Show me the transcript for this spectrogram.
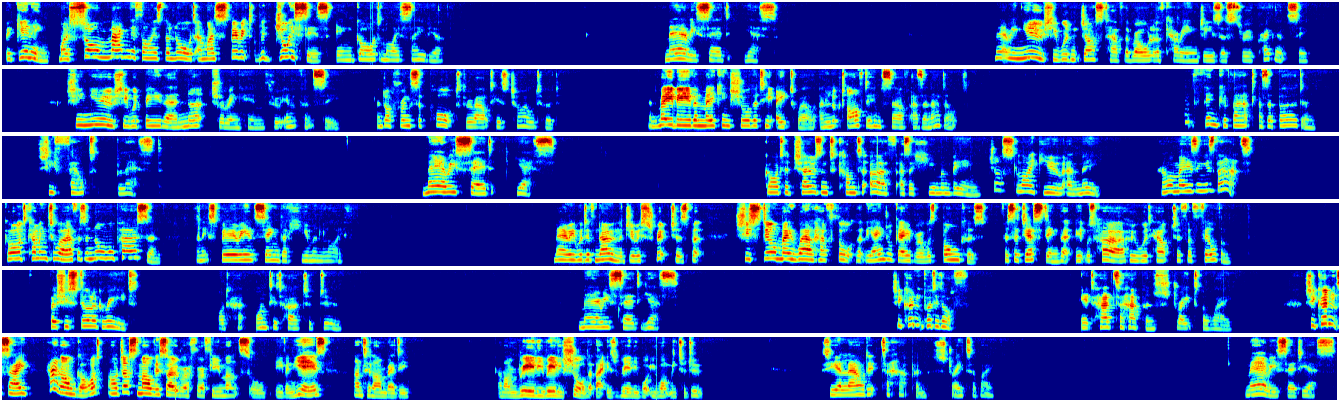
Beginning, my soul magnifies the Lord, and my spirit rejoices in God my Saviour. Mary said yes. Mary knew she wouldn't just have the role of carrying Jesus through pregnancy. She knew she would be there nurturing him through infancy and offering support throughout his childhood, and maybe even making sure that he ate well and looked after himself as an adult. Didn't think of that as a burden. She felt blessed. Mary said yes. God had chosen to come to earth as a human being, just like you and me. How amazing is that? God coming to earth as a normal person and experiencing the human life. Mary would have known the Jewish scriptures, but she still may well have thought that the angel Gabriel was bonkers for suggesting that it was her who would help to fulfill them. But she still agreed God wanted her to do. Mary said yes. She couldn't put it off. It had to happen straight away. She couldn't say, Hang on, God, I'll just mull this over for a few months or even years until I'm ready. And I'm really, really sure that that is really what you want me to do. She allowed it to happen straight away. Mary said yes.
